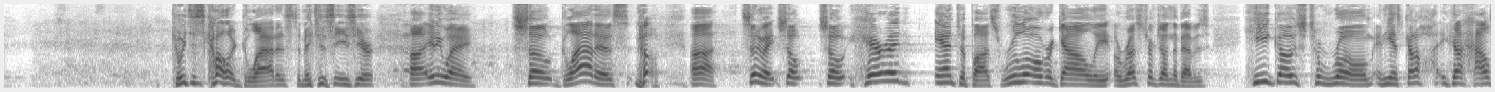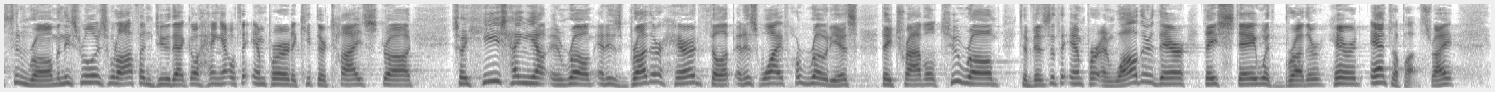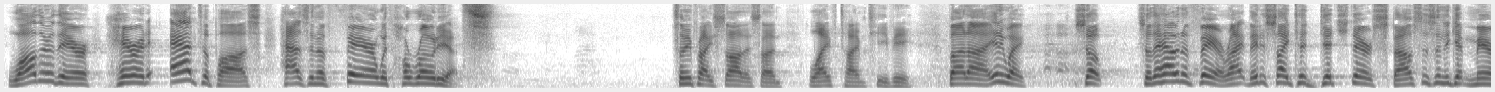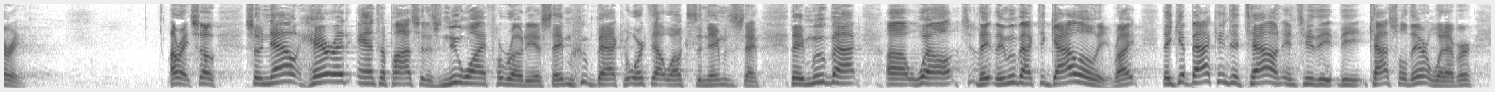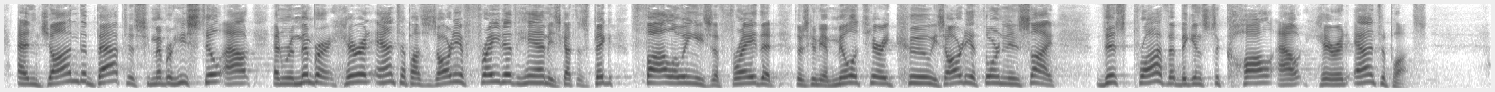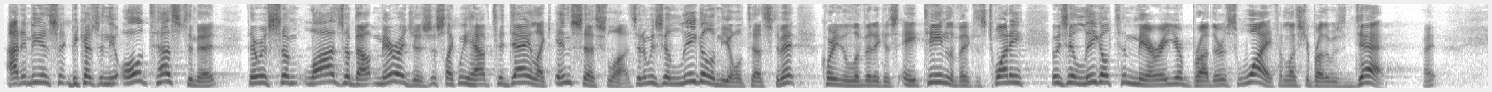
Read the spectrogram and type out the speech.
Can we just call her Gladys to make this easier? Uh, anyway, so Gladys, no. Uh, so anyway, so, so Herod Antipas, ruler over Galilee, arrestor of John the Baptist, he goes to Rome and he has got a, got a house in Rome. And these rulers would often do that, go hang out with the emperor to keep their ties strong. So he's hanging out in Rome, and his brother Herod Philip and his wife Herodias, they travel to Rome to visit the emperor. And while they're there, they stay with brother Herod Antipas, right? While they're there, Herod Antipas has an affair with Herodias. Some of you probably saw this on Lifetime TV. But uh, anyway, so, so they have an affair, right? They decide to ditch their spouses and to get married. All right, so, so now Herod Antipas and his new wife Herodias, they move back. It worked out well because the name was the same. They move back, uh, well, to, they, they move back to Galilee, right? They get back into town, into the, the castle there or whatever. And John the Baptist, remember, he's still out. And remember, Herod Antipas is already afraid of him. He's got this big following. He's afraid that there's going to be a military coup. He's already a thorn in his side. This prophet begins to call out Herod Antipas. Because in the Old Testament, there was some laws about marriages, just like we have today, like incest laws. And it was illegal in the Old Testament, according to Leviticus 18, Leviticus 20. It was illegal to marry your brother's wife unless your brother was dead, right?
